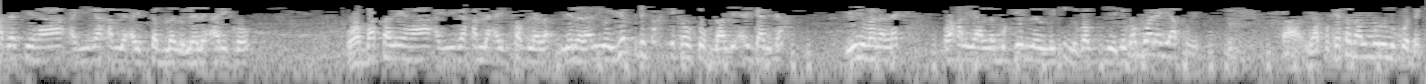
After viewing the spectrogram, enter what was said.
adatiha ak yi nga xam ne ay sëb la lu mel ne ariko wa basaliha ak yi nga xam ne ay soble la ñu ne daal yooyu yëpp di sax ci kaw suuf daal di ay gàncax yu ñu mën a lekk waxal yàlla mu génnal lu ci lu ko di ko booleeg yàpp bi waaw yàpp kese daal mënuñu ko dëkk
